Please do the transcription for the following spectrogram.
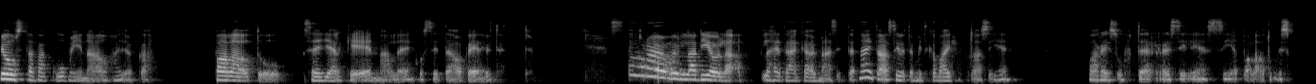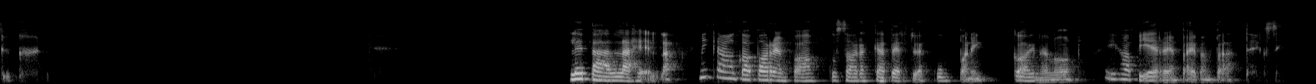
joustava kuminauha, joka palautuu sen jälkeen ennalleen, kun sitä on venytetty. Seuraavilla dioilla lähdetään käymään sitten näitä asioita, mitkä vaikuttavat siihen parisuhteen resilienssiin ja palautumiskykyyn. Lepää lähellä. Mikä onkaan parempaa kuin saada käpertyä kumppanin kainaloon ihan viereen päivän päätteeksi?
